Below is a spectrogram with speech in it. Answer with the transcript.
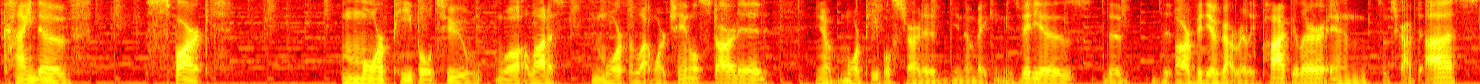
kind of sparked more people to well a lot of more a lot more channels started you know more people started you know making these videos the, the our video got really popular and subscribed to us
